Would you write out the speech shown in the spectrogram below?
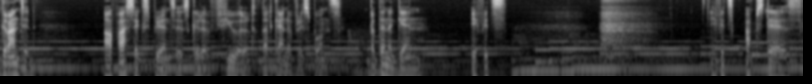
Granted, our past experiences could have fueled that kind of response. But then again, if it's if it's upstairs,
